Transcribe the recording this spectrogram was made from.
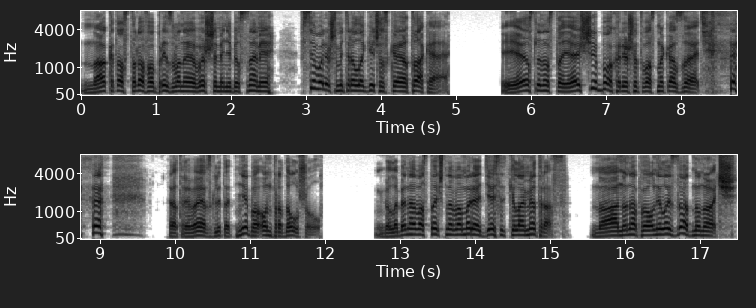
Но катастрофа, призванная высшими небесами, всего лишь метеорологическая атака. Если настоящий бог решит вас наказать. Отрывая взгляд от неба, он продолжил. Глубина Восточного моря 10 километров, но оно наполнилось за одну ночь.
